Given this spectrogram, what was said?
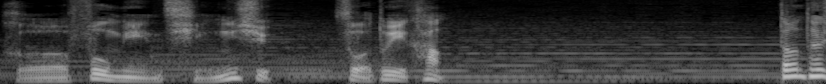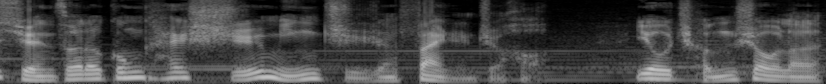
和负面情绪做对抗。当他选择了公开实名指认犯人之后，又承受了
